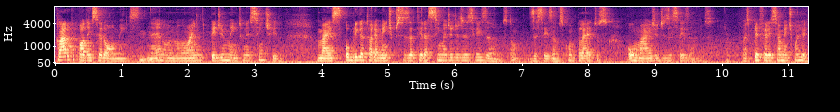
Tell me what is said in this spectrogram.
claro que podem ser homens, uhum. né? Não, não há impedimento nesse sentido. Mas obrigatoriamente precisa ter acima de 16 anos. Então, 16 anos completos ou mais de 16 anos. Mas preferencialmente mulher.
